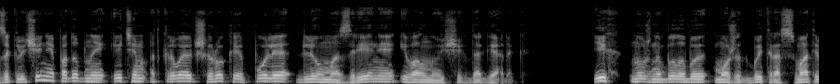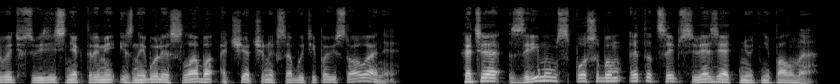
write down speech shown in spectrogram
Заключения, подобные этим, открывают широкое поле для умозрения и волнующих догадок. Их нужно было бы, может быть, рассматривать в связи с некоторыми из наиболее слабо очерченных событий повествования, хотя зримым способом эта цепь связи отнюдь не полна.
